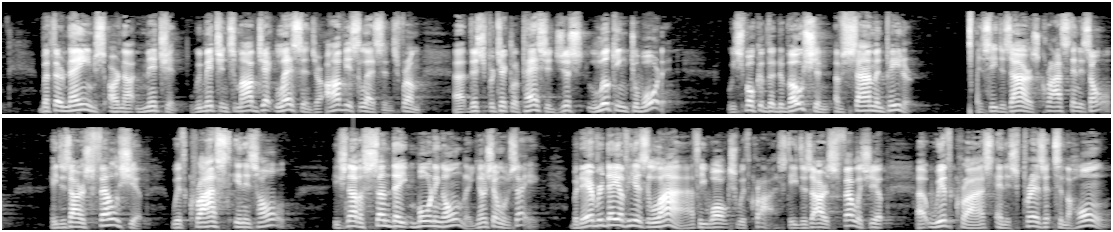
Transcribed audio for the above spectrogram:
but their names are not mentioned. We mentioned some object lessons or obvious lessons from uh, this particular passage, just looking toward it. We spoke of the devotion of Simon Peter as he desires Christ in his home. He desires fellowship with Christ in his home. He's not a Sunday morning only. You understand what I'm saying? But every day of his life, he walks with Christ. He desires fellowship uh, with Christ and his presence in the home.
